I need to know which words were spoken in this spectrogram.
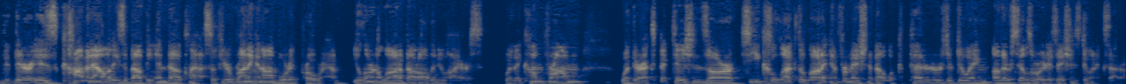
there is commonalities about the inbound class. So if you're running an onboarding program, you learn a lot about all the new hires. where they come from, what their expectations are. So you collect a lot of information about what competitors are doing, other sales organizations doing, et cetera.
